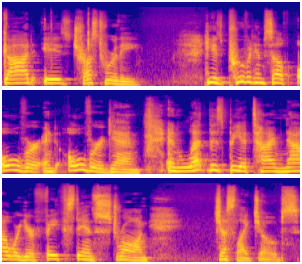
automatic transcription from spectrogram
God is trustworthy. He has proven himself over and over again. And let this be a time now where your faith stands strong just like Job's.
